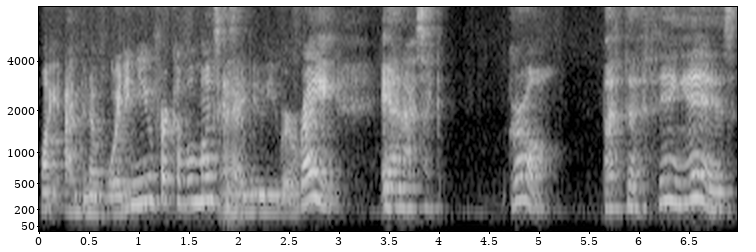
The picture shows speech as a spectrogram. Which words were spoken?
want, I've been avoiding you for a couple of months because I knew you were right. And I was like, girl, but the thing is,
